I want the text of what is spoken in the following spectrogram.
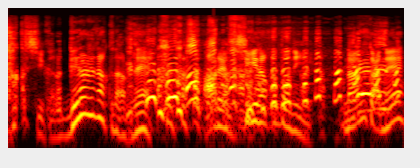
タクシーから出られなくなるね あれ不思議なことになんかね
